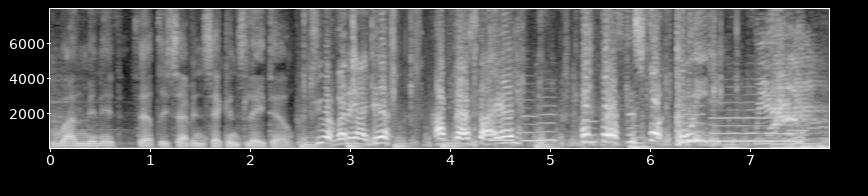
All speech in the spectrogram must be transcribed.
1 minute 37 seconds later. Do you have any idea how fast I am? I'm fast as fuck, boy!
